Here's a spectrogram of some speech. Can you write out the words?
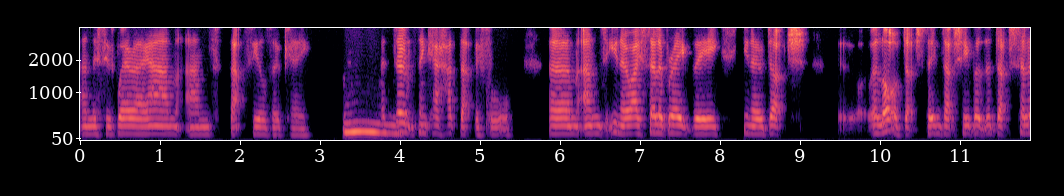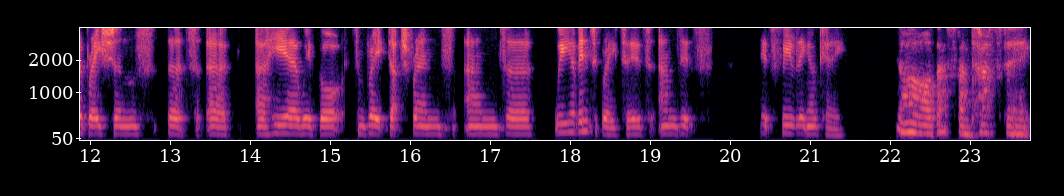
and this is where I am and that feels okay mm. I don't think I had that before um, and you know I celebrate the you know Dutch a lot of Dutch things actually, but the Dutch celebrations that uh, are here. We've got some great Dutch friends, and uh, we have integrated, and it's it's feeling okay. Oh, that's fantastic.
